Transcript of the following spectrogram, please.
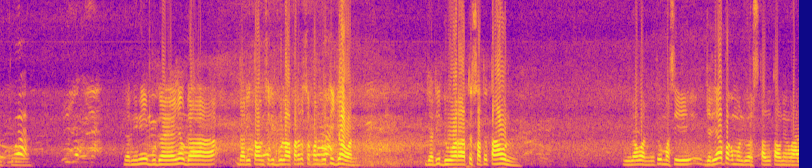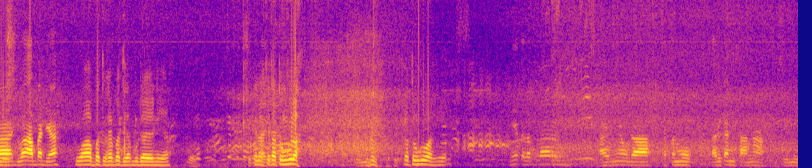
Gitu. Dan ini budayanya udah dari tahun 1883 Wan. Jadi 201 tahun. Gila Wan, itu masih jadi apa kamu 201 tahun yang lalu? Dua, abad ya. Dua abad tuh hebat ya budaya ini ya. Nah, kita tunggulah. Kita tungguan. Ya. Ini telepler akhirnya udah ketemu. Tadi kan di sana, di sini.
